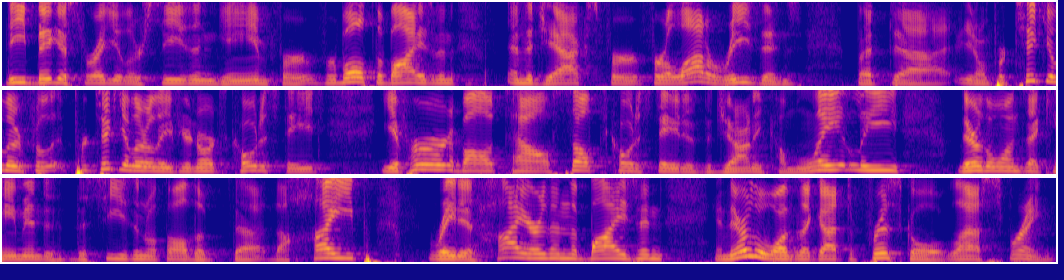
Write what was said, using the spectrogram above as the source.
the biggest regular season game for, for both the Bison and the Jacks for, for a lot of reasons. But uh, you know, particular for, particularly if you're North Dakota State, you've heard about how South Dakota State is the Johnny Come Lately. They're the ones that came into the season with all the, the, the hype, rated higher than the Bison, and they're the ones that got to Frisco last spring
